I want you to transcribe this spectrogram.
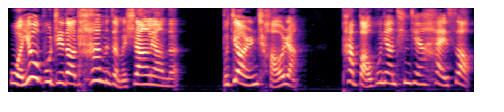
我又不知道他们怎么商量的，不叫人吵嚷，怕宝姑娘听见害臊。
